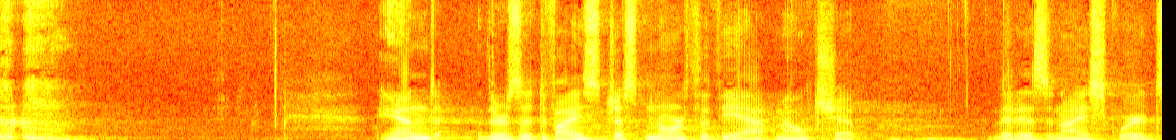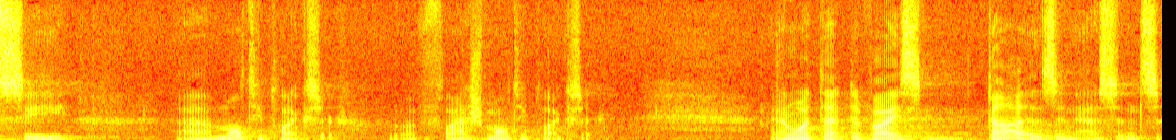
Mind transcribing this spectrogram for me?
and there's a device just north of the Atmel chip that is an I squared C uh, multiplexer, a flash multiplexer. And what that device does, in essence,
